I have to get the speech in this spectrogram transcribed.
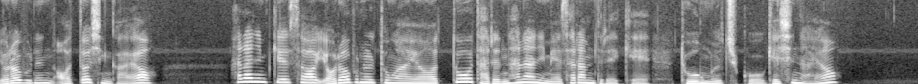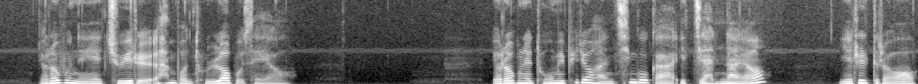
여러분은 어떠신가요? 하나님께서 여러분을 통하여 또 다른 하나님의 사람들에게 도움을 주고 계시나요? 여러분의 주위를 한번 돌려보세요. 여러분의 도움이 필요한 친구가 있지 않나요? 예를 들어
